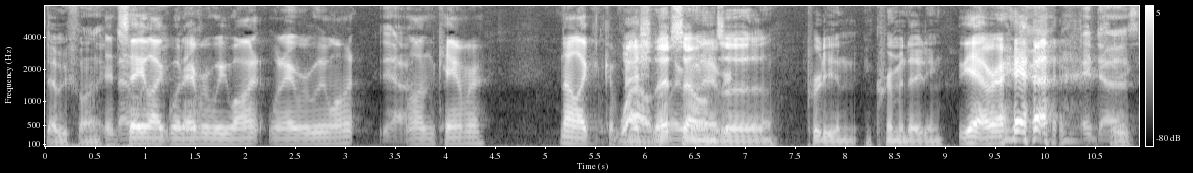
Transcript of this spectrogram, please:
That'd be fun. and That say would like be cool. whatever we want, whenever we want Yeah. on camera. Not like a confession. Wow, that or sounds whatever. uh pretty in- incriminating. yeah, right. It does.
